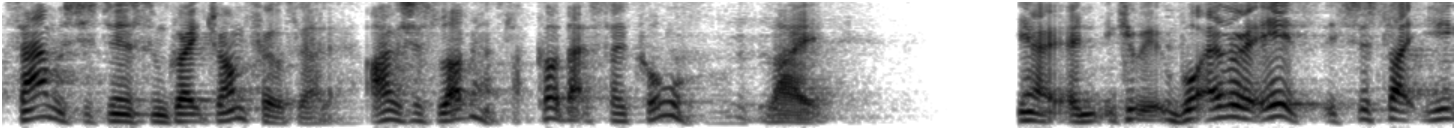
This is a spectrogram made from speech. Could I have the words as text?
Sam was just doing some great drum fills earlier. I was just loving it. I was like, God, that's so cool. Like, you know, and whatever it is, it's just like you,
